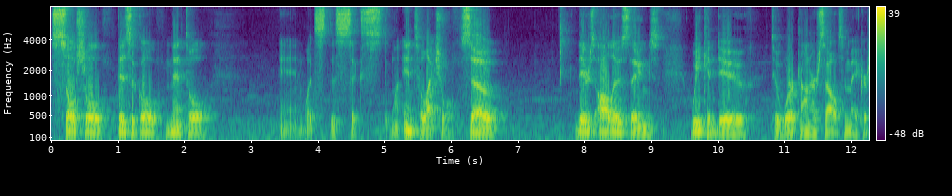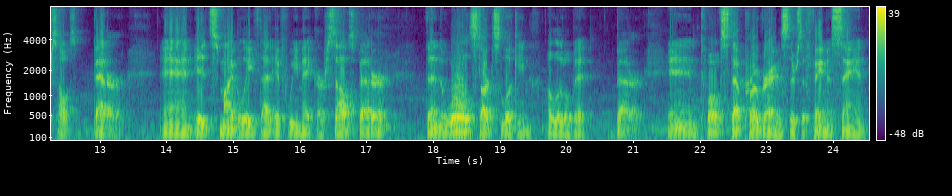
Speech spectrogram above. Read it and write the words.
social, physical, mental, and what's the sixth one? Intellectual. So there's all those things we can do to work on ourselves and make ourselves better. And it's my belief that if we make ourselves better, then the world starts looking a little bit better. In 12 step programs, there's a famous saying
